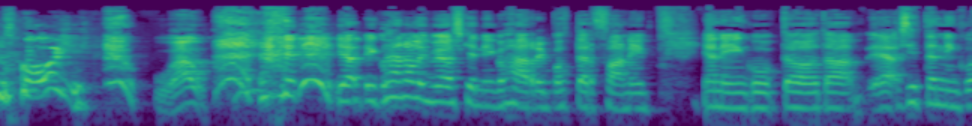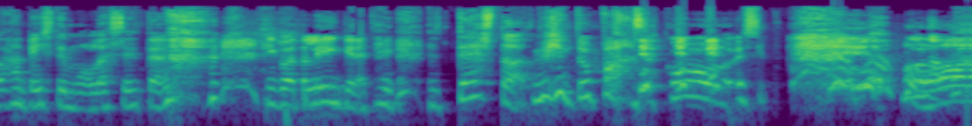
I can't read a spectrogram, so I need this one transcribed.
Oi! wow! ja niin hän oli myöskin niin Harry Potter-fani. Ja, niin kuin, tuota, ja sitten niin hän pisti mulle sitten niin kuin, että linkin, että hei, testaat, mihin tupaan sä kuuluisit. Mulla,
